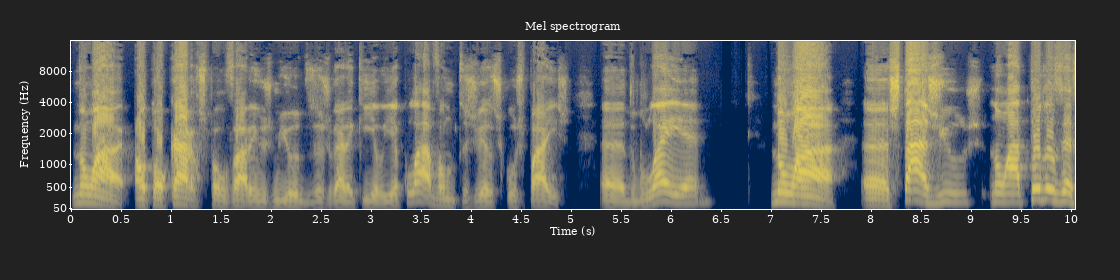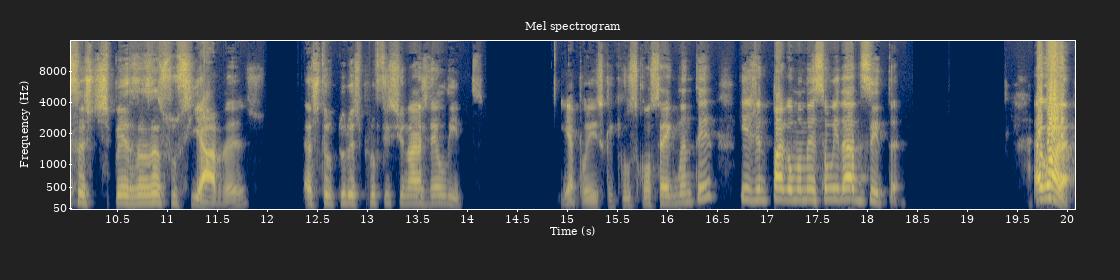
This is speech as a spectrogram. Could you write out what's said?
Não há autocarros para levarem os miúdos a jogar aqui, ali e acolá. Vão muitas vezes com os pais uh, de boleia. Não há uh, estágios. Não há todas essas despesas associadas a estruturas profissionais da elite. E é por isso que aquilo se consegue manter e a gente paga uma mensalidade zita. Agora,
